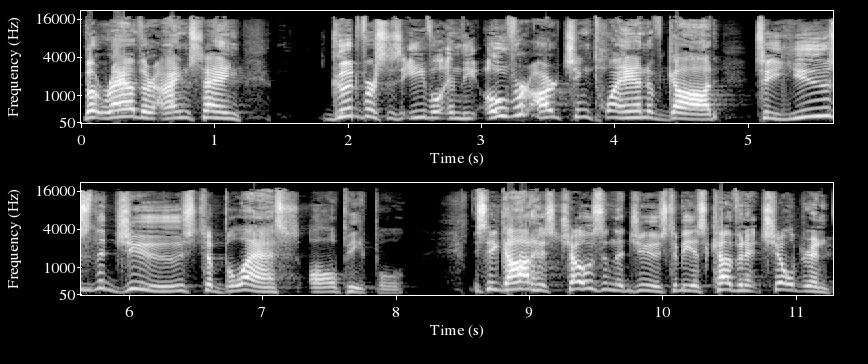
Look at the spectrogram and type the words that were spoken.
But rather, I'm saying good versus evil in the overarching plan of God to use the Jews to bless all people. You see, God has chosen the Jews to be his covenant children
